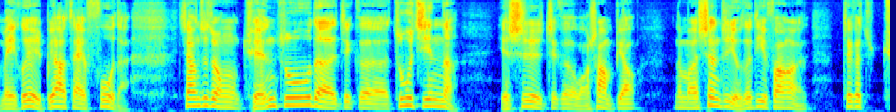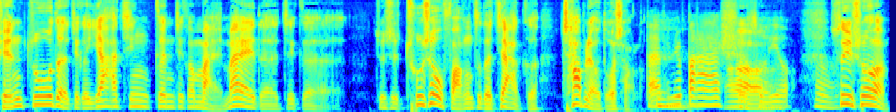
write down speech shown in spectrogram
每个月不要再付的。像这种全租的这个租金呢，也是这个往上飙。那么甚至有的地方啊，这个全租的这个押金跟这个买卖的这个就是出售房子的价格差不了多少了，百分之八十左右。嗯，所以说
